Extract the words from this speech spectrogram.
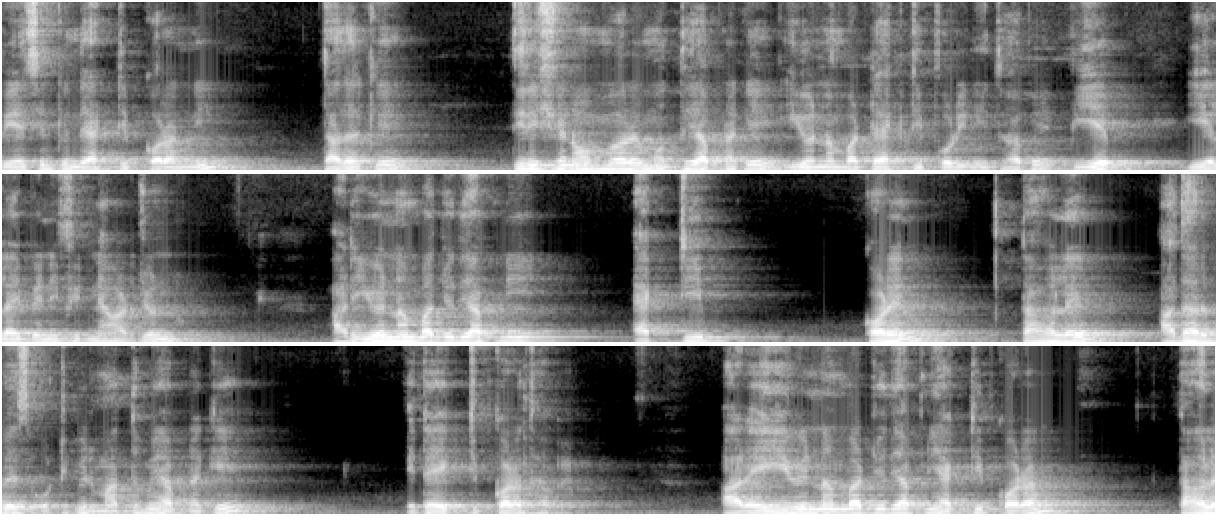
পেয়েছেন কিন্তু অ্যাক্টিভ করাননি, তাদেরকে তিরিশে নভেম্বরের মধ্যে আপনাকে ইউএন নাম্বারটা অ্যাক্টিভ করে নিতে হবে পিএফ ইএলআই বেনিফিট নেওয়ার জন্য। আর ইউএন নাম্বার যদি আপনি অ্যাক্টিভ করেন তাহলে আধার বেস ওটিপির মাধ্যমে আপনাকে এটা অ্যাক্টিভ করাতে হবে। আর এই ইউএন নাম্বার যদি আপনি অ্যাক্টিভ করান, তাহলে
